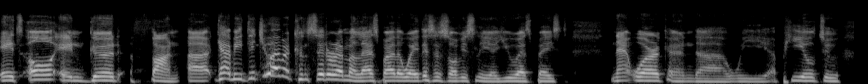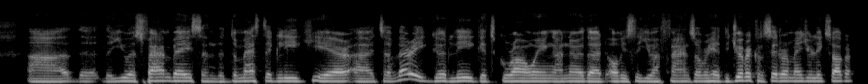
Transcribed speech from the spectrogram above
it's all in good fun. Uh, Gabby, did you ever consider MLS? By the way, this is obviously a U.S. based network, and uh, we appeal to uh, the the U.S. fan base and the domestic league here. Uh, it's a very good league. It's growing. I know that obviously you have fans over here. Did you ever consider Major League Soccer?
